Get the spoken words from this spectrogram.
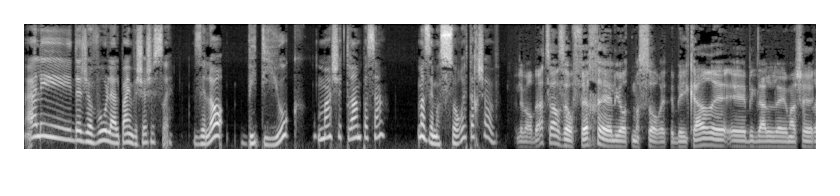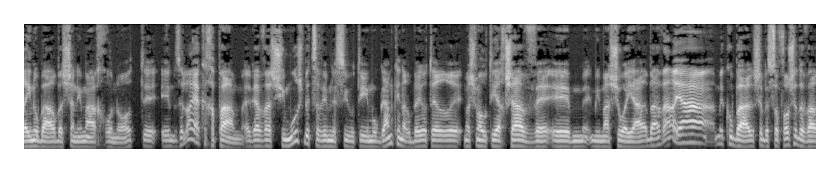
היה לי דז'ה וו ל-2016. זה לא בדיוק מה שטראמפ עשה? מה, זה מסורת עכשיו? למרבה הצער זה הופך אה, להיות מסורת, בעיקר אה, אה, בגלל מה שראינו בארבע שנים האחרונות. זה לא היה ככה פעם. אגב, השימוש בצווים נשיאותיים הוא גם כן הרבה יותר משמעותי עכשיו ממה שהוא היה. בעבר היה מקובל שבסופו של דבר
